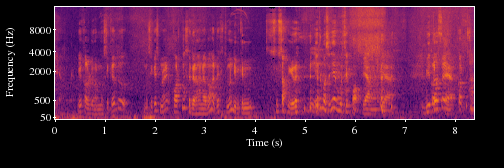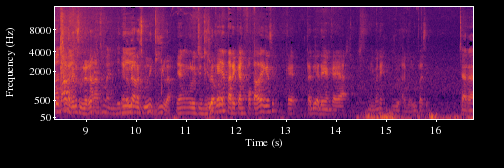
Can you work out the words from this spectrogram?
ya Jadi kalau dengan musiknya tuh musiknya sebenarnya chordnya sederhana banget ya, cuman dibikin susah gitu. itu maksudnya musik pop yang ya Beatles ya chordnya simpel banget itu sebenarnya. Aransemen. Jadi tapi aransemennya gila. yang lucu Gila juga kayaknya banget. tarikan vokalnya gak sih kayak tadi ada yang kayak gimana ya gue agak lupa sih cara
